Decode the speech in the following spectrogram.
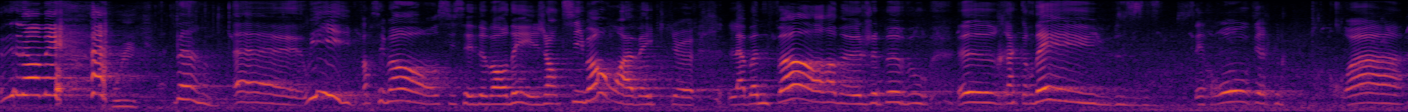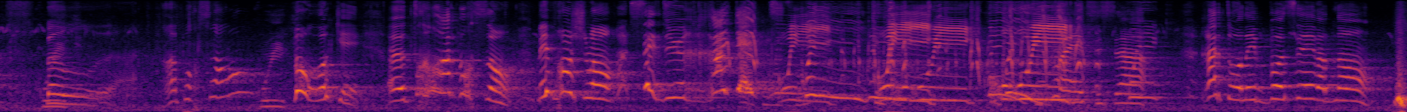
Non mais... Oui. Ben, euh, oui, forcément, si c'est demandé gentiment, avec euh, la bonne forme, je peux vous euh, raccorder 0,3... Bon, 1%? Oui. Bon, ok, euh, 3%. Mais franchement, c'est du racket Oui, oui, oui, oui, oui. Ouais, c'est ça. Retournez bosser maintenant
